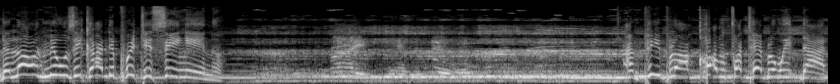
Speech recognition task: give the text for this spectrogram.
The loud music and the pretty singing. And people are comfortable with that.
